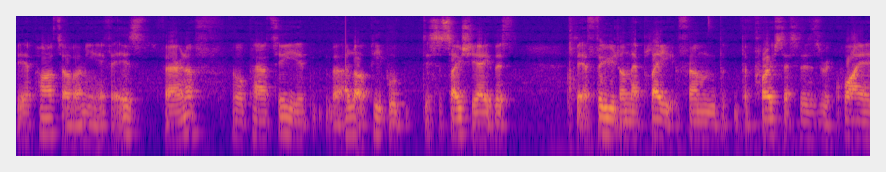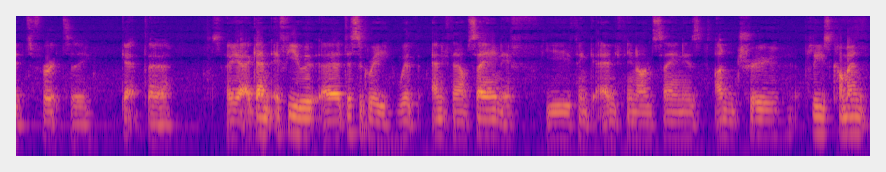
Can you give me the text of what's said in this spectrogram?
be a part of. I mean, if it is, fair enough, all power to you. But a lot of people disassociate this bit of food on their plate from the processes required for it to get there. So yeah, again, if you uh, disagree with anything I'm saying, if you think anything I'm saying is untrue, please comment.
